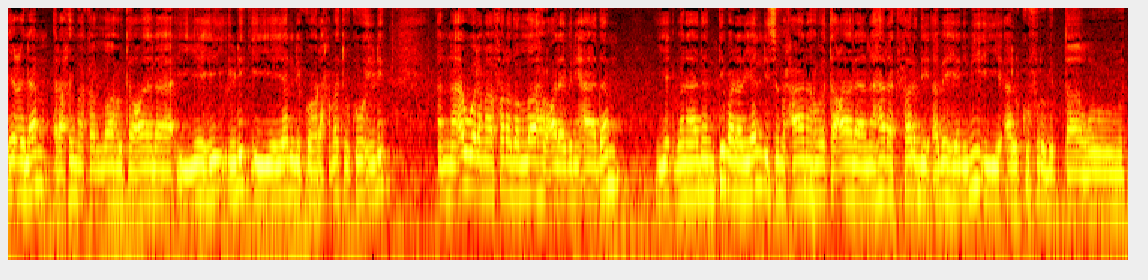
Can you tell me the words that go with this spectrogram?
اعلم رحمك الله تعالى إيه إرق إيه يلكه رحمتك إرق. أن أول ما فرض الله على ابن آدم بنادن تبر يلي سبحانه وتعالى نهرك فرد أبيه ينمي الكفر بالطاغوت.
